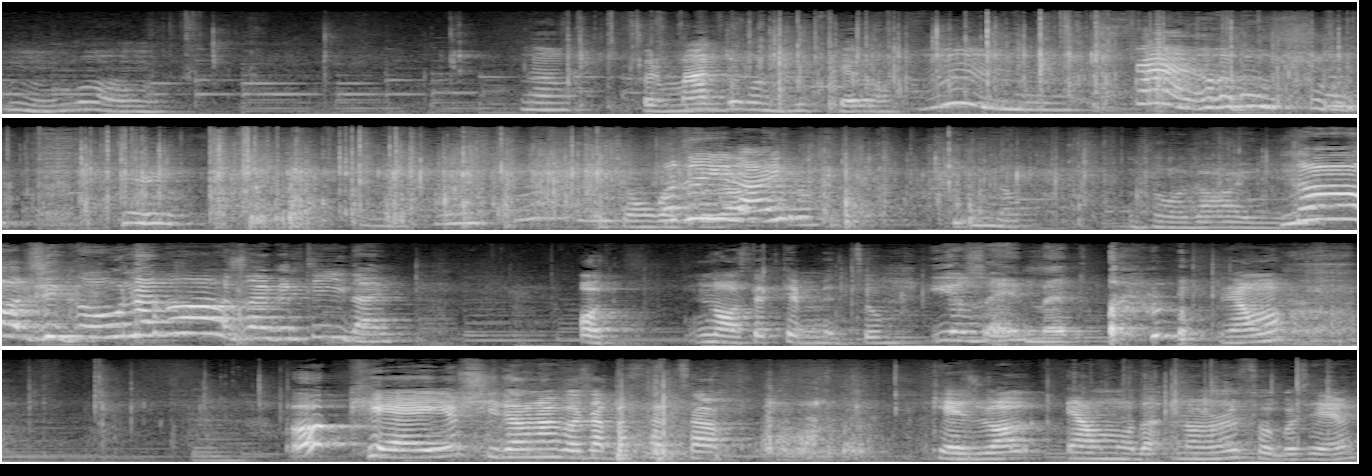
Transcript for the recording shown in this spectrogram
Mmm, buono. No. Formaggio con zucchero. Mmm, strano. Quanto gli dai? No. No, dai. No, dico una cosa, quanti gli dai? Oh, no, sette e mezzo. Io sei e mezzo. Vediamo. Ok, è uscita una cosa abbastanza casual e a moda. No, non lo so cos'è.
